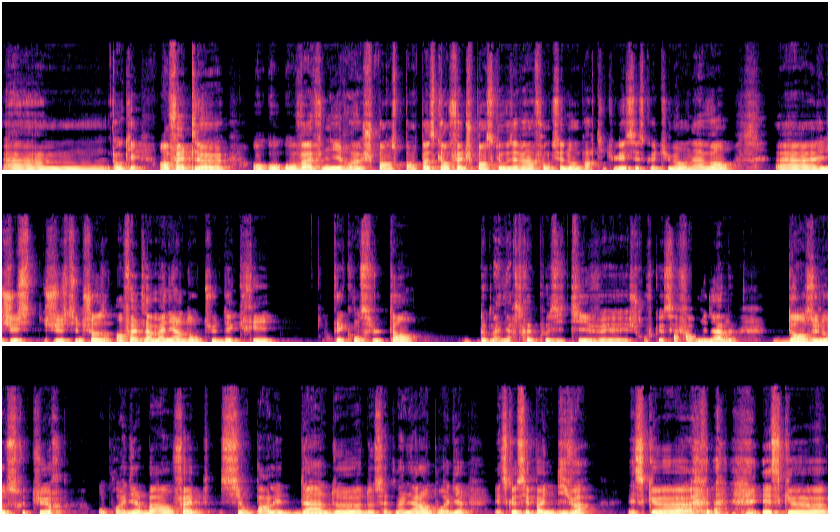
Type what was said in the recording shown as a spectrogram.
ok. En fait, le, on, va venir, je pense, parce qu'en fait, je pense que vous avez un fonctionnement particulier, c'est ce que tu mets en avant. juste, juste une chose, en fait, la manière dont tu décris tes consultants, de manière très positive, et je trouve que c'est formidable, dans une autre structure, on pourrait dire, bah en fait, si on parlait d'un d'eux de cette manière-là, on pourrait dire, est-ce que c'est pas une diva? Est-ce que, est-ce que,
